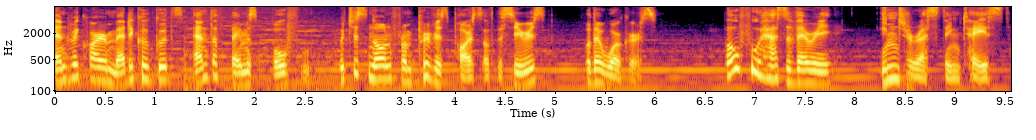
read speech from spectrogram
and require medical goods and the famous Bofu, which is known from previous parts of the series for their workers. Bofu has a very interesting taste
